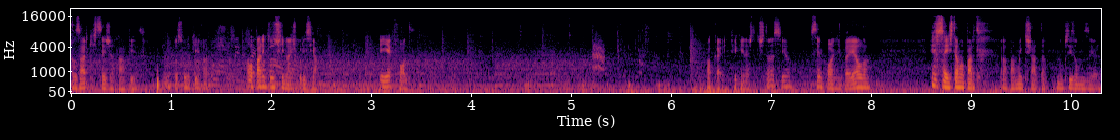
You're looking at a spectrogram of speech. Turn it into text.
rezar que isto seja rápido. Não passou aqui rápido. Oh, parem todos os sinais, policial. Aí é foda. Distância. Sempre olhem para ela. Sei, isto é uma parte. Ah, pá, muito chata. Não precisam dizer.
